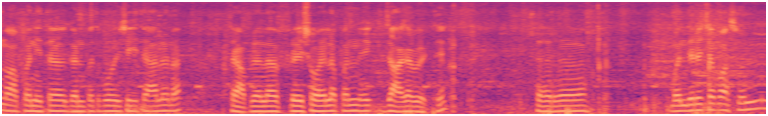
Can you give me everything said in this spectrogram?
ना आपण इथं गणपतीपुळेच्या इथे आलो ना तर आपल्याला फ्रेश व्हायला पण एक जागा भेटते. तर मंदिराच्या पासून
